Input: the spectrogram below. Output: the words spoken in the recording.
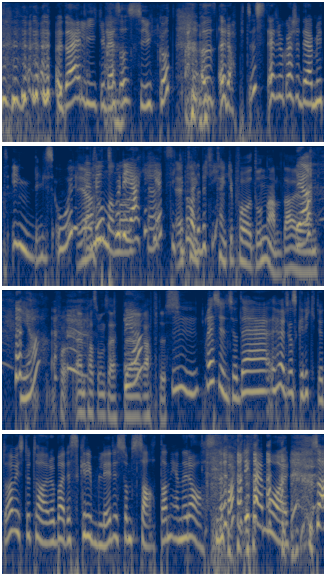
Vet du hva, Jeg liker det så sykt godt. Raptus, jeg tror kanskje det er mitt yndlingsord. Ja. Litt fordi jeg er ikke helt sikker på hva det betyr. Jeg tenker på Donald. Da er jo Ja. en, Ja, en person som heter Ja. Raptus. Mm. og jeg syns jo det høres ganske riktig ut òg. Hvis du tar og bare skribler som Satan i en rasende fart i fem år, så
